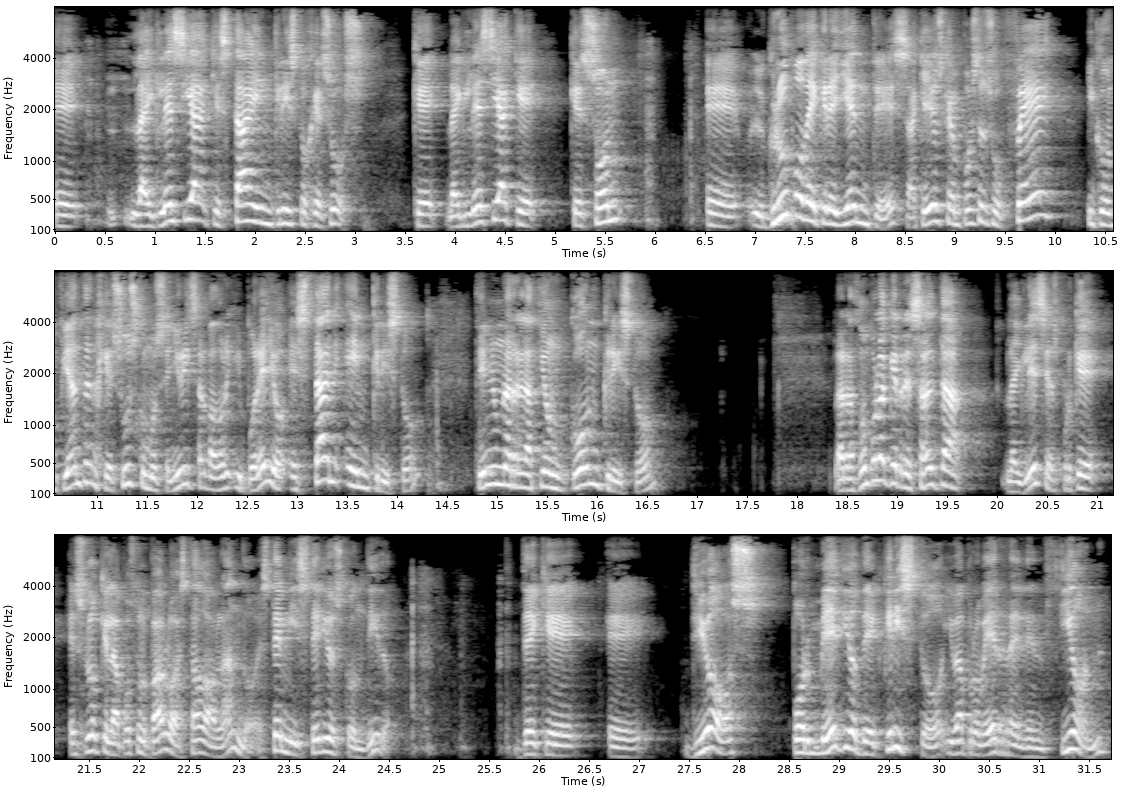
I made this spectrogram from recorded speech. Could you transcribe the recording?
Eh, la iglesia que está en Cristo Jesús. Que la iglesia que, que son eh, el grupo de creyentes, aquellos que han puesto su fe y confianza en Jesús como Señor y Salvador y por ello están en Cristo, tienen una relación con Cristo. La razón por la que resalta la iglesia es porque es lo que el apóstol Pablo ha estado hablando, este misterio escondido, de que eh, Dios, por medio de Cristo, iba a proveer redención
